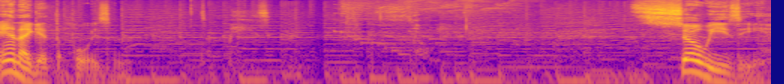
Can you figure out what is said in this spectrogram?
And I get the poison. It's amazing. So easy.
